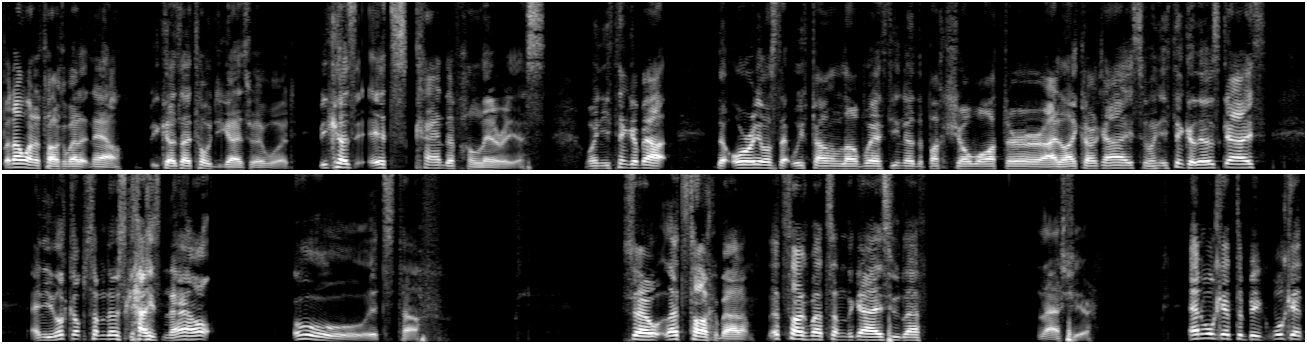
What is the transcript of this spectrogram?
but I want to talk about it now because I told you guys I would. Because it's kind of hilarious. When you think about the Orioles that we fell in love with, you know, the Buck Showalter, I like our guys. So when you think of those guys and you look up some of those guys now, oh, it's tough. So let's talk about them. Let's talk about some of the guys who left last year. And we'll get the big we'll get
